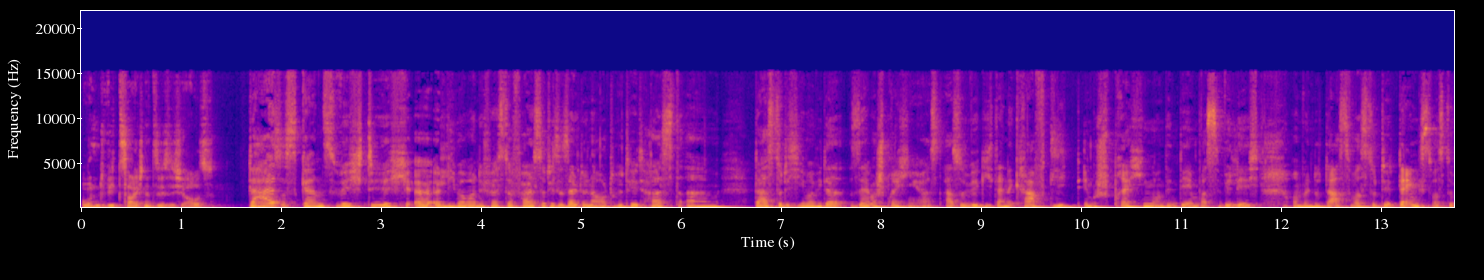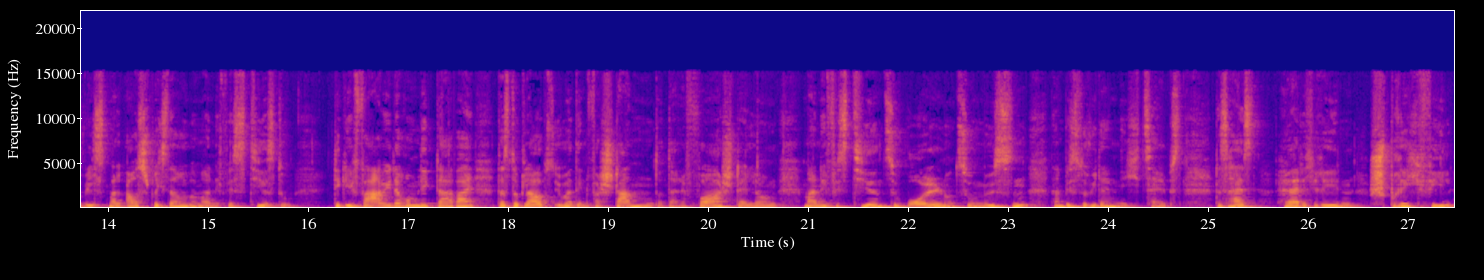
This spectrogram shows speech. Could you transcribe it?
Und wie zeichnet sie sich aus? Da ist es ganz wichtig, äh, lieber Manifesto, falls du diese seltene Autorität hast, ähm, dass du dich immer wieder selber sprechen hörst. Also wirklich deine Kraft liegt im Sprechen und in dem, was will ich. Und wenn du das, was du dir denkst, was du willst, mal aussprichst, darüber manifestierst du. Die Gefahr wiederum liegt dabei, dass du glaubst, über den Verstand und deine Vorstellung manifestieren zu wollen und zu müssen, dann bist du wieder im Nicht selbst. Das heißt, hör dich reden, sprich viel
